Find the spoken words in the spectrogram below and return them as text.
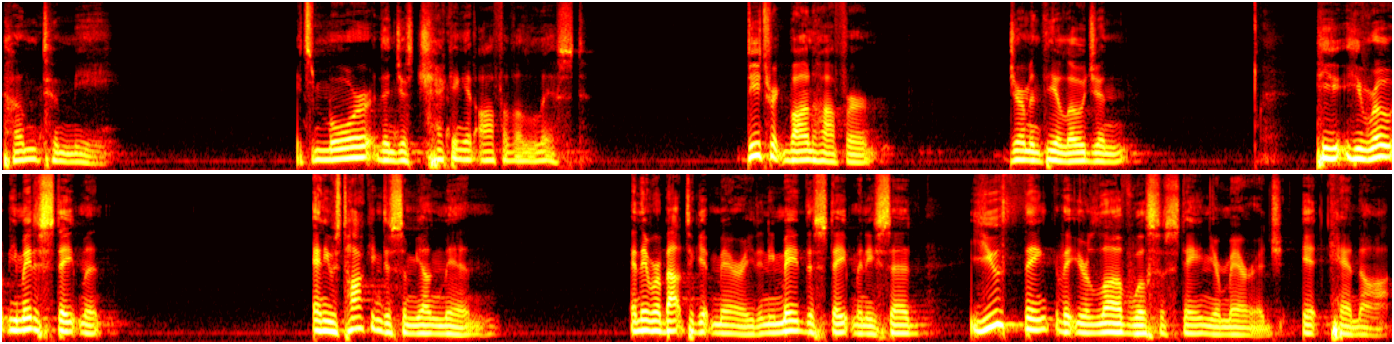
Come to me. It's more than just checking it off of a list. Dietrich Bonhoeffer, German theologian, he, he wrote, he made a statement, and he was talking to some young men, and they were about to get married. And he made this statement. He said, You think that your love will sustain your marriage, it cannot.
